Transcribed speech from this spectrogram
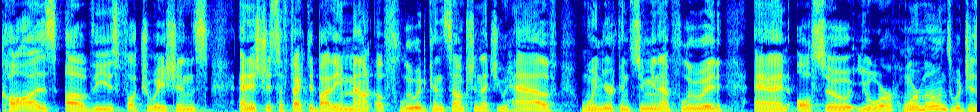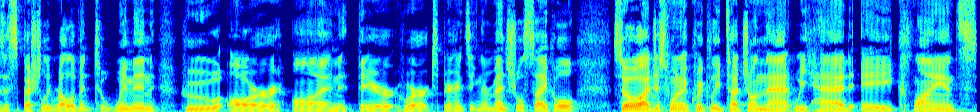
cause of these fluctuations and it's just affected by the amount of fluid consumption that you have when you're consuming that fluid and also your hormones which is especially relevant to women who are on their who are experiencing their menstrual cycle so i just want to quickly touch on that we had a client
